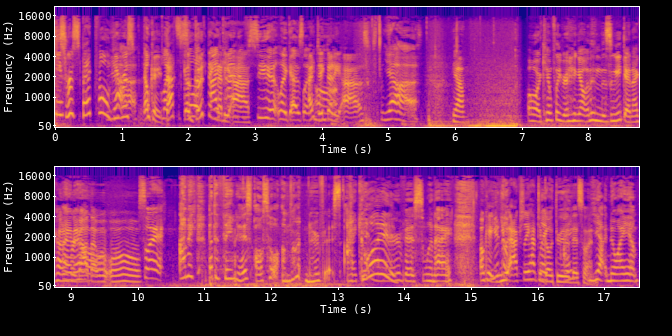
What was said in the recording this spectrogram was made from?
he's respectful. He yeah. res- okay, Like, that's so, a good like, thing I that he kind of asked. See it like as like I dig that he asked. Yeah. Yeah. Oh, I can't believe you're hanging out with him this weekend. I kind of forgot know. that. Oh. So I, I'm like, but the thing is, also, I'm not nervous. I get Good. nervous when I. Okay, you actually have to go through I- this one. Yeah, no, I am.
